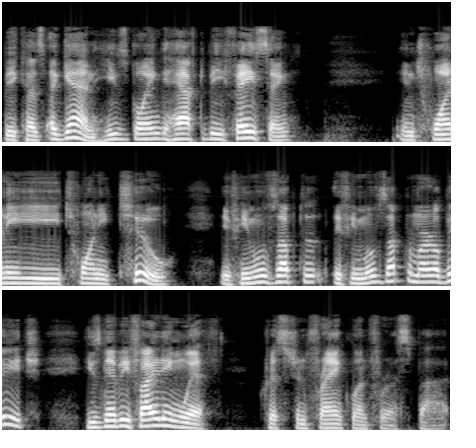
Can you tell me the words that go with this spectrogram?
because, again, he's going to have to be facing in 2022 if he moves up to if he moves up to Myrtle Beach, he's going to be fighting with Christian Franklin for a spot,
